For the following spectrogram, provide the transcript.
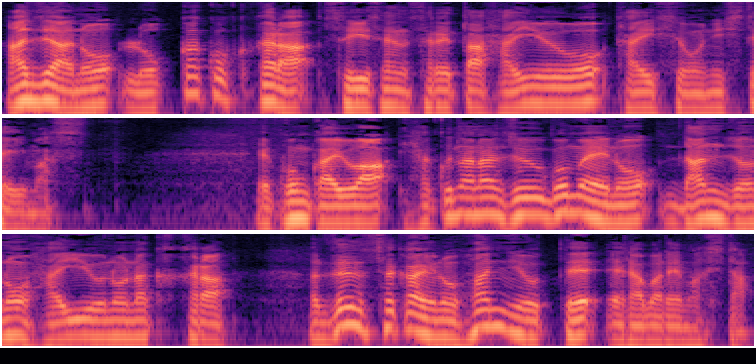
アジアの6カ国から推薦された俳優を対象にしています。今回は175名の男女の俳優の中から全世界のファンによって選ばれました。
